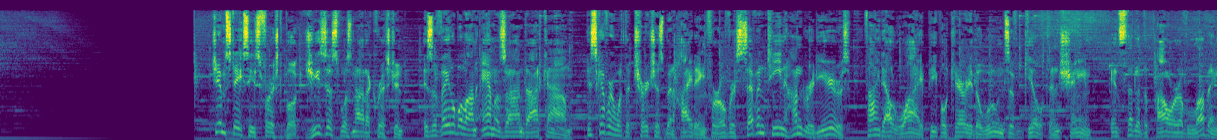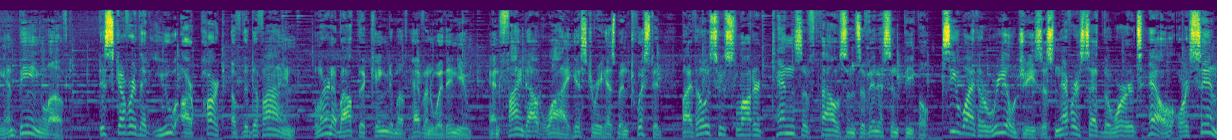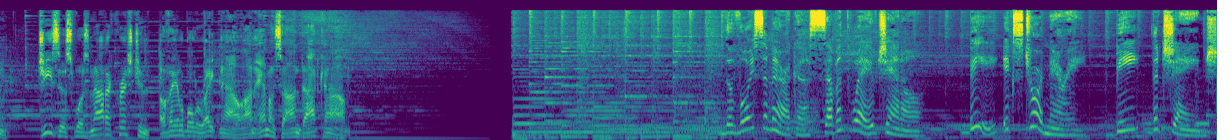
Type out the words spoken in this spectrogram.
Jim Stacy's first book, Jesus Was Not a Christian, is available on Amazon.com. Discover what the church has been hiding for over 1,700 years. Find out why people carry the wounds of guilt and shame instead of the power of loving and being loved. Discover that you are part of the divine. Learn about the kingdom of heaven within you and find out why history has been twisted by those who slaughtered tens of thousands of innocent people. See why the real Jesus never said the words hell or sin Jesus Was Not a Christian, available right now on Amazon.com. The Voice America Seventh Wave Channel. Be extraordinary. Be the change.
